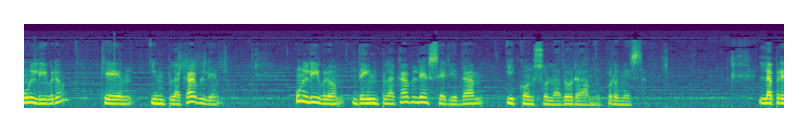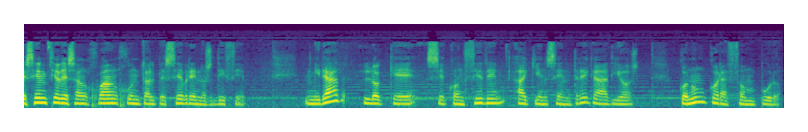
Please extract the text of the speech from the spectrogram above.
un libro que implacable, un libro de implacable seriedad y consoladora promesa. La presencia de San Juan junto al pesebre nos dice, mirad lo que se concede a quien se entrega a Dios con un corazón puro.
